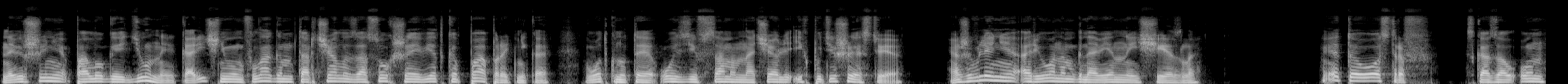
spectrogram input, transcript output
На вершине пологой дюны коричневым флагом торчала засохшая ветка папоротника, воткнутая Оззи в самом начале их путешествия. Оживление Ориона мгновенно исчезло. "Это остров", сказал он,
